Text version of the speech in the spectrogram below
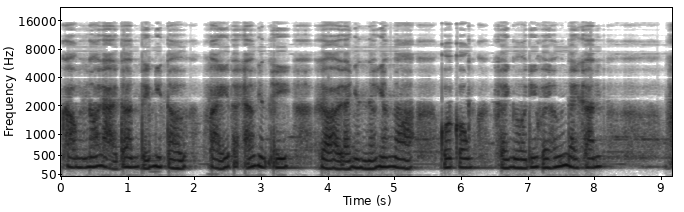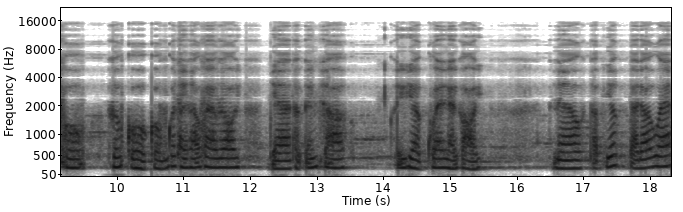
Không nói lại tên tiểu nhi tử, phải tay áo nhìn y, rồi lại nhìn nữ nhân nọ, cuối cùng xoay người đi về hướng đại sảnh. Phụ, rốt cuộc cũng có thể thở vào rồi, chà thật đáng sợ. Lý giật quay lại gọi. Nào, thật nhất, ta đói quá,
